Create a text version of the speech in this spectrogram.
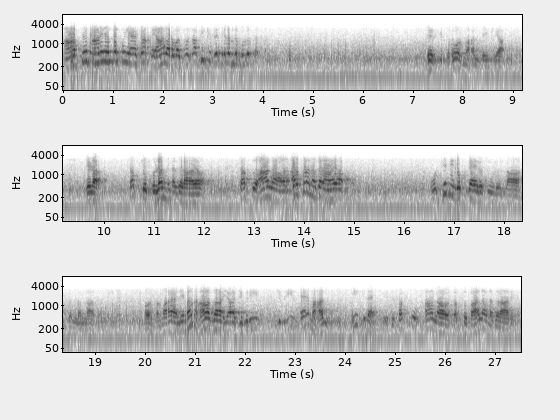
آپ کے بارے اندر کوئی ایسا خیال اور وسوسہ بھی کسی دل اندر گزر سکتا پھر اس اور محل دیکھا جڑا سب تو بلند نظر آیا، سب تو آلہ اور ارفا نظر آیا۔ اتنے بھی رک گئے رسول اللہ صلی اللہ علیہ وسلم۔ اور فرمایا، لمن آگا یا جبریل؟ جبریل ہے محل، ایک ہے یہ سب تو آلہ اور سب تو بالا نظر آ رہے ہیں۔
